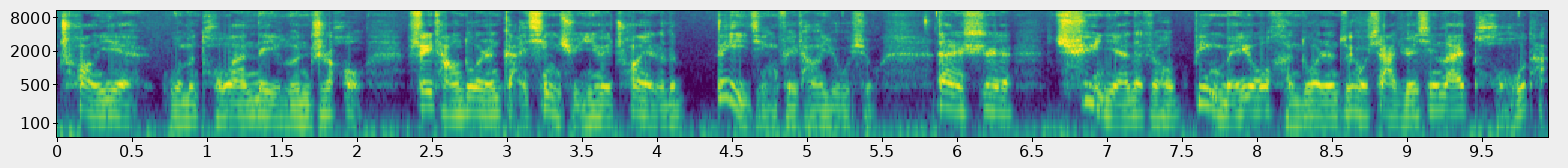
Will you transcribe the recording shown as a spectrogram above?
创业，我们投完那一轮之后，非常多人感兴趣，因为创业者的背景非常优秀。但是去年的时候，并没有很多人最后下决心来投它。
